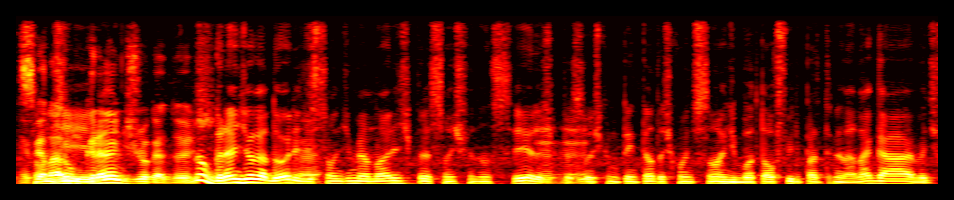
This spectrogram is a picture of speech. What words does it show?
Revelaram de- grandes jogadores. Não, grandes jogadores, É. eles são de menores expressões financeiras, Uhum. pessoas que não têm tantas condições de botar o filho para treinar na Gávea, de,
